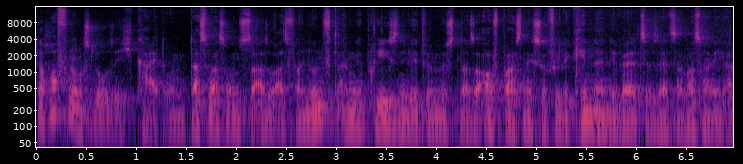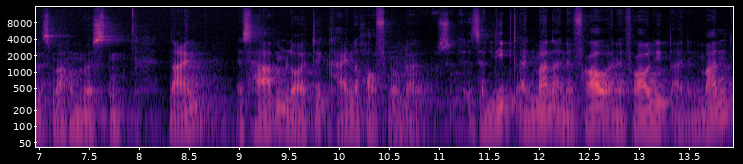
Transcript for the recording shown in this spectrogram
der Hoffnungslosigkeit und das, was uns also als Vernunft angepriesen wird, wir müssten also aufpassen, nicht so viele Kinder in die Welt zu setzen, was wir nicht alles machen müssten. Nein, es haben Leute keine Hoffnung. Da es liebt ein Mann eine Frau, eine Frau liebt einen Mann.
